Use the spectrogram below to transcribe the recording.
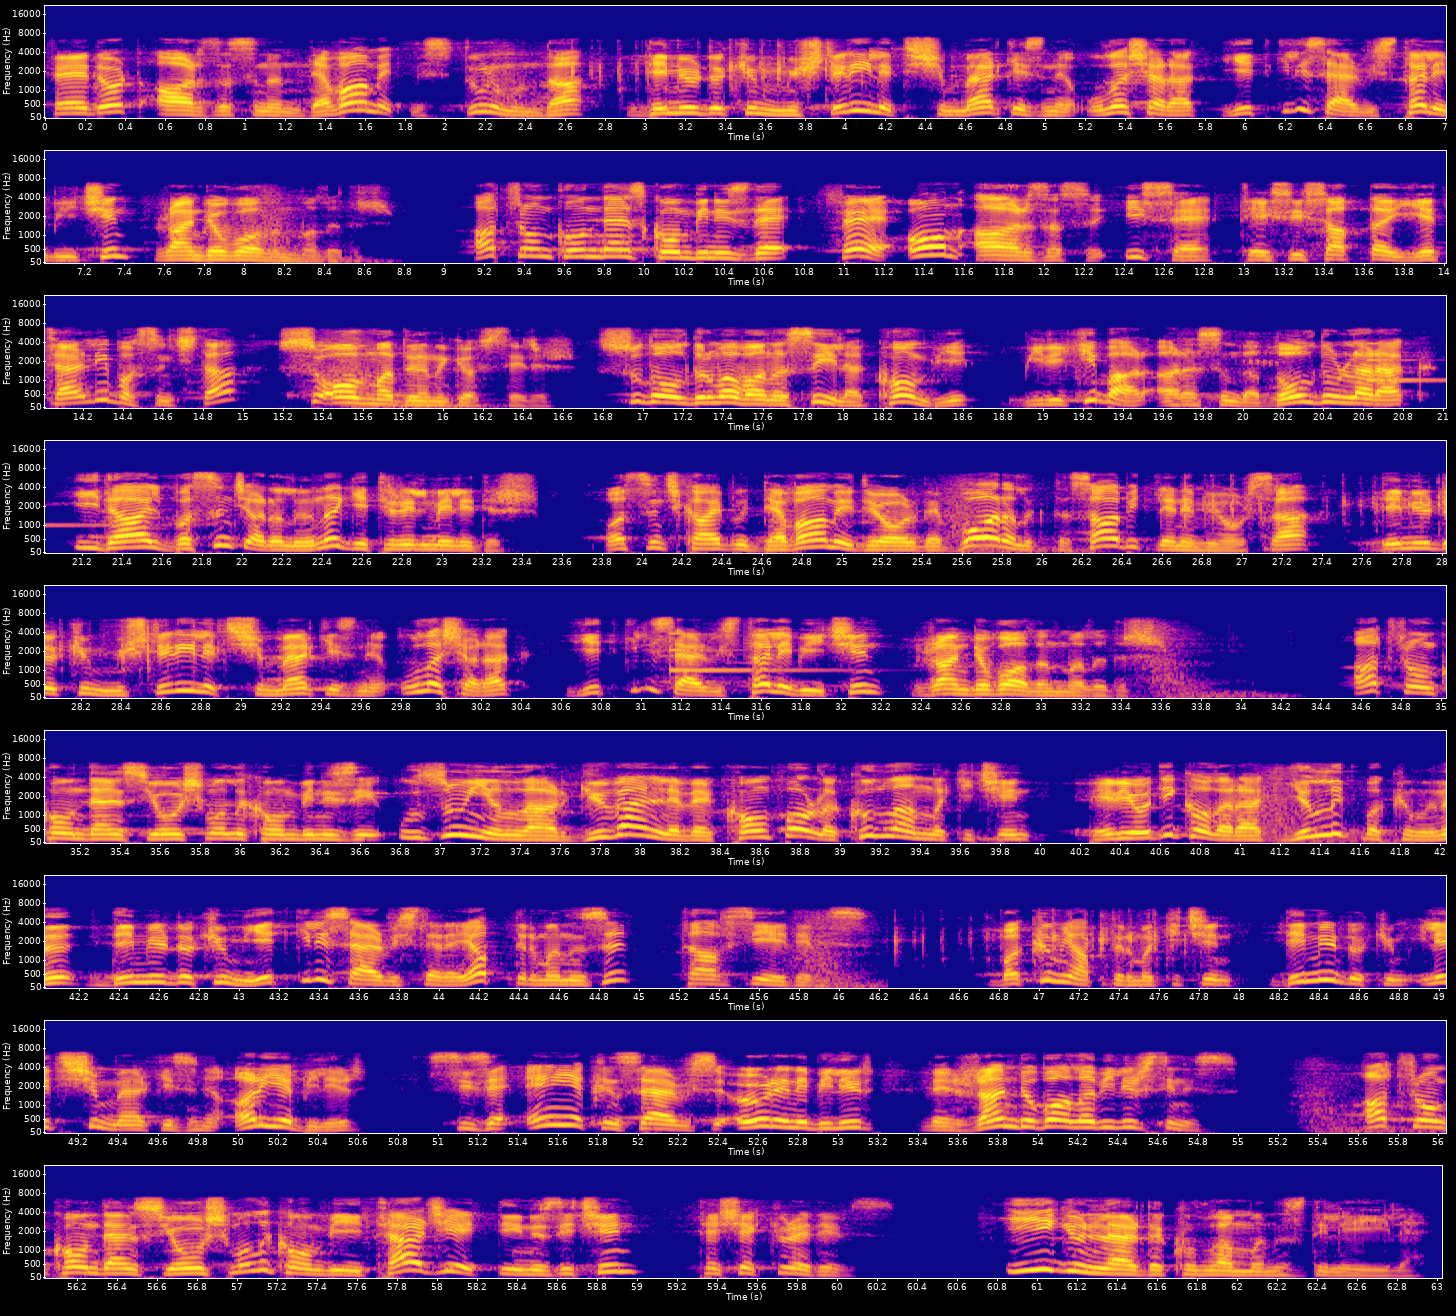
F4 arızasının devam etmesi durumunda Demirdöküm Müşteri İletişim Merkezi'ne ulaşarak yetkili servis talebi için randevu alınmalıdır. Atron kondens kombinizde F10 arızası ise tesisatta yeterli basınçta su olmadığını gösterir. Su doldurma vanasıyla kombi 1-2 bar arasında doldurularak ideal basınç aralığına getirilmelidir. Basınç kaybı devam ediyor ve bu aralıkta sabitlenemiyorsa Demirdöküm Müşteri İletişim Merkezi'ne ulaşarak yetkili servis talebi için randevu alınmalıdır. Atron kondens yoğuşmalı kombinizi uzun yıllar güvenle ve konforla kullanmak için periyodik olarak yıllık bakımını Demirdöküm yetkili servislere yaptırmanızı tavsiye ederiz. Bakım yaptırmak için Demirdöküm İletişim Merkezi'ni arayabilir, size en yakın servisi öğrenebilir ve randevu alabilirsiniz. Atron kondens yoğuşmalı kombiyi tercih ettiğiniz için teşekkür ederiz. İyi günlerde kullanmanız dileğiyle.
